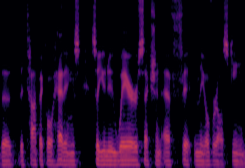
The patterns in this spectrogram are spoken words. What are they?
the, the topical headings, so you knew where section F fit in the overall scheme.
